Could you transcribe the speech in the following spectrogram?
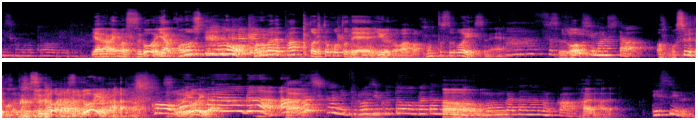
にその通りいやだから今すごいいやこの視点をこの場でパッと一言で言うのは本当すごいですねすごい。しました。あもうすべてすごいすごいな。こうもやもやがあ、はい、確かにプロジェクト型なのか顧問型なのかはいはい。ですよね、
